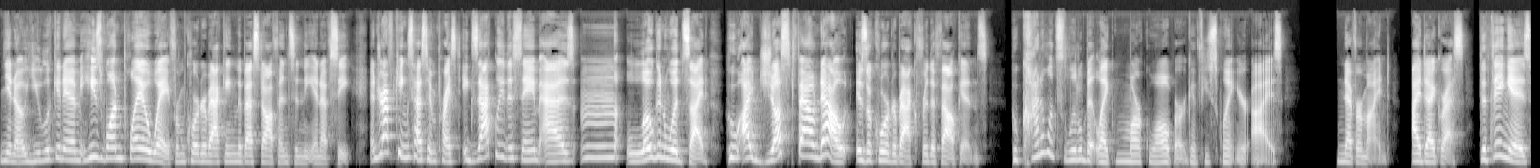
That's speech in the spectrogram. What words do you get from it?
you know, you look at him, he's one play away from quarterbacking the best offense in the NFC. And DraftKings has him priced exactly the same as mm, Logan Woodside, who I just found out is a quarterback for the Falcons, who kind of looks a little bit like Mark Wahlberg if you squint your eyes. Never mind. I digress. The thing is,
